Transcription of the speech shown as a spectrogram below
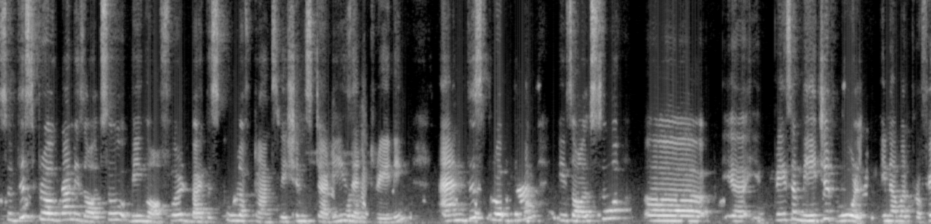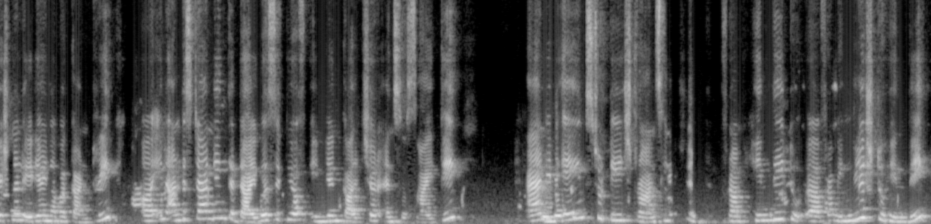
So this program is also being offered by the School of Translation Studies and Training. And this program is also uh, it plays a major role in our professional area in our country uh, in understanding the diversity of Indian culture and society. And it aims to teach translation from Hindi to uh, from English to Hindi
